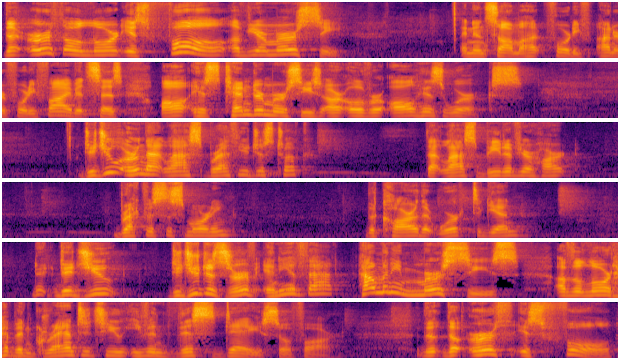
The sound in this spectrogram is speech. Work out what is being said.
The earth, O Lord, is full of your mercy. And in Psalm 145, it says, all His tender mercies are over all his works. Did you earn that last breath you just took? That last beat of your heart? breakfast this morning? The car that worked again? Did you, did you deserve any of that? How many mercies of the Lord have been granted to you even this day so far? The, the earth is full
